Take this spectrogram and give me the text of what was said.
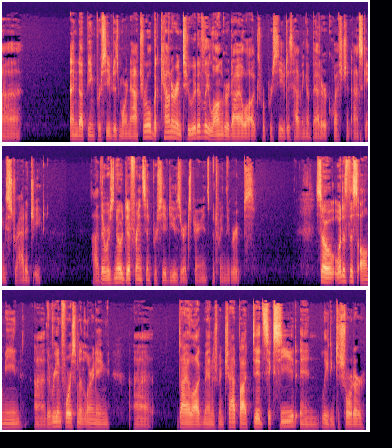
uh, end up being perceived as more natural, but counterintuitively, longer dialogues were perceived as having a better question asking strategy. Uh, there was no difference in perceived user experience between the groups. So, what does this all mean? Uh, the reinforcement learning uh, dialogue management chatbot did succeed in leading to shorter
